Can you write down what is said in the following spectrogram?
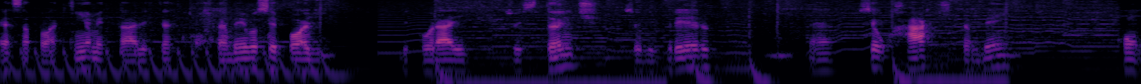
essa plaquinha metálica. Também você pode decorar aí sua estante, seu livreiro, né? seu rack também, com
